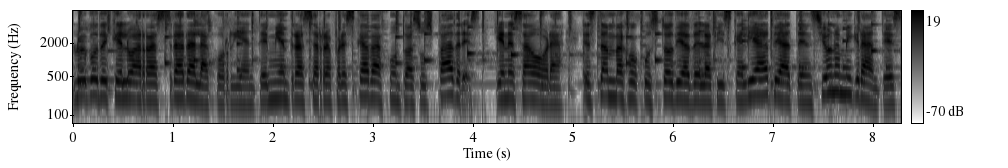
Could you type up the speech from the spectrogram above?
luego de que lo arrastrara la corriente mientras se refrescaba junto a sus padres, quienes ahora están bajo custodia de la Fiscalía de Atención a Migrantes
